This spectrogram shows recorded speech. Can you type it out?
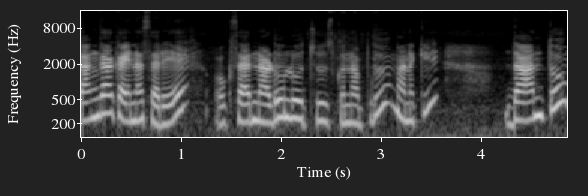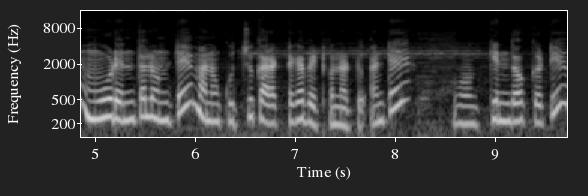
లంగాకైనా సరే ఒకసారి నడుములు చూసుకున్నప్పుడు మనకి దాంతో మూడు ఉంటే మనం కుచ్చు కరెక్ట్గా పెట్టుకున్నట్టు. అంటే కింద ఒకటి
